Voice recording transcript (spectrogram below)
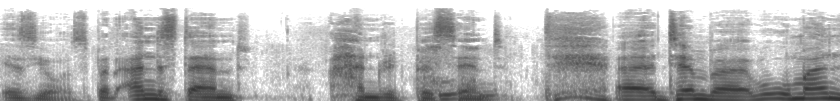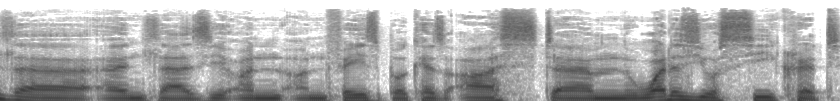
is yours. But understand 100%. Uh, Temba, Umandla Ndlazi on, on Facebook has asked, um, what is your secret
